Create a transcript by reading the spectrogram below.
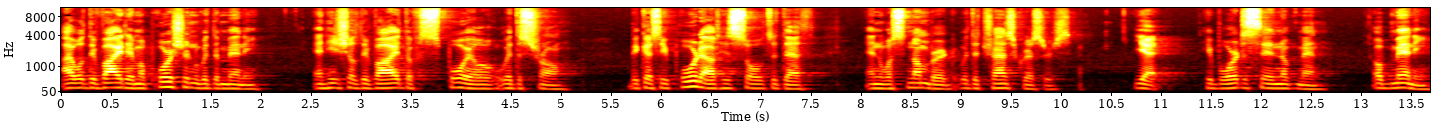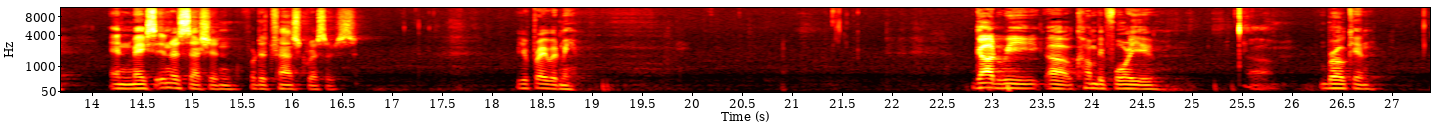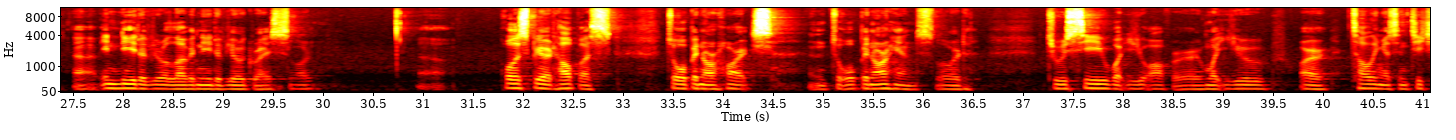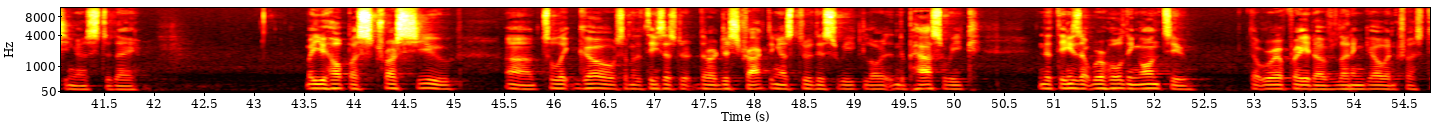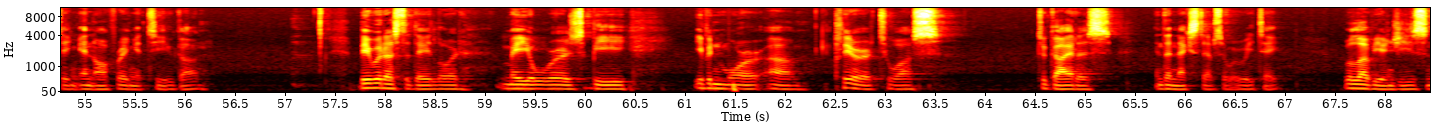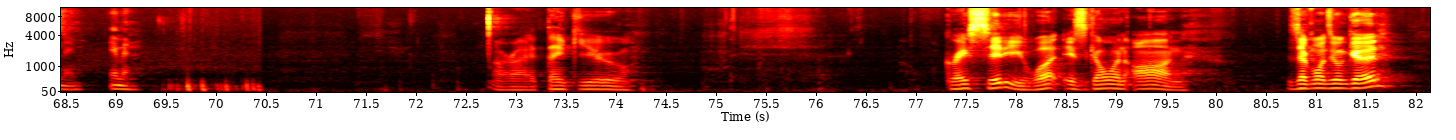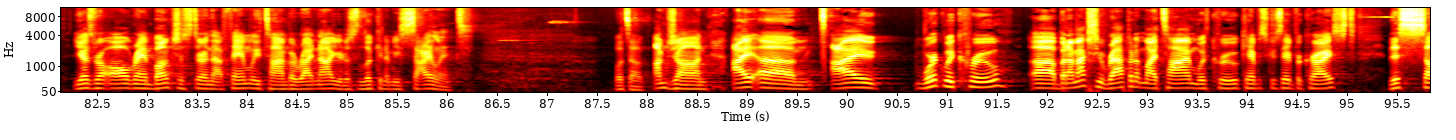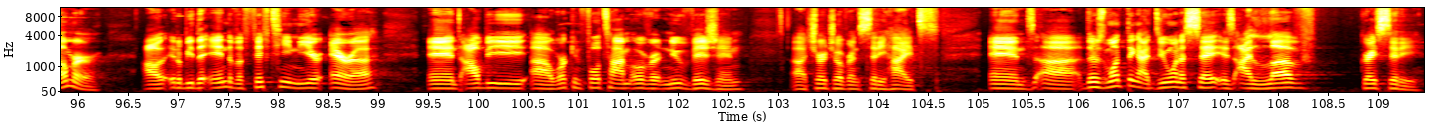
I will divide him a portion with the many, and he shall divide the spoil with the strong, because he poured out his soul to death and was numbered with the transgressors. Yet he bore the sin of men, of many, and makes intercession for the transgressors. Will you pray with me? God, we uh, come before you uh, broken, uh, in need of your love, in need of your grace, Lord. Uh, Holy Spirit, help us to open our hearts and to open our hands, Lord, to receive what you offer and what you are telling us and teaching us today. May you help us trust you uh, to let go some of the things that are distracting us through this week, Lord, in the past week, and the things that we're holding on to, that we're afraid of letting go and trusting and offering it to you, God. Be with us today, Lord. May your words be even more um, clearer to us to guide us in the next steps that we take. We love you in Jesus' name. Amen. All right, thank you. Grace City, what is going on? Is everyone doing good? You guys were all rambunctious during that family time, but right now you're just looking at me silent. What's up? I'm John. I, um, I work with Crew, uh, but I'm actually wrapping up my time with Crew, Campus Crusade for Christ, this summer. I'll, it'll be the end of a 15 year era, and I'll be uh, working full time over at New Vision uh, Church over in City Heights. And uh, there's one thing I do want to say is I love Grace City.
